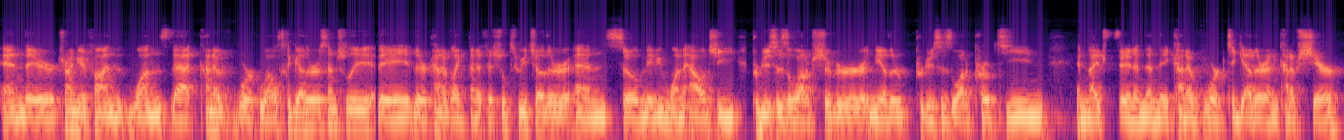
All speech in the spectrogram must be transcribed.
and they're trying to find ones that kind of work well together essentially they they're kind of like beneficial to each other and so maybe one algae produces a lot of sugar and the other produces a lot of protein and nitrogen, and then they kind of work together and kind of share,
